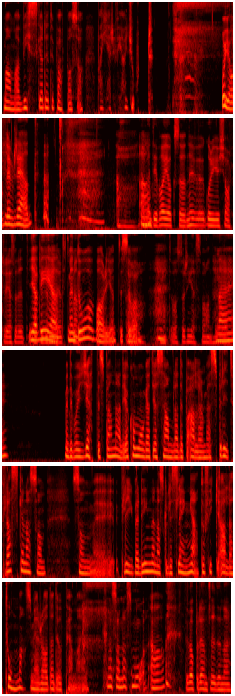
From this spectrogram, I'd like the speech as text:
mamma viskade till pappa och sa, vad är det vi har gjort? och jag blev rädd. oh. Ja. men det var ju också, nu går det ju charterresa dit. Jag vet, minut, men, då var det ju inte så. Ja, jag inte var så resvan heller. Nej. Men det var jättespännande. Jag kommer ihåg att jag samlade på alla de här spritflaskorna som, som eh, flygvärdinnorna skulle slänga. Då fick jag alla tomma som jag radade upp hemma. i. Sådana små. Ja, Det var på den tiden när,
